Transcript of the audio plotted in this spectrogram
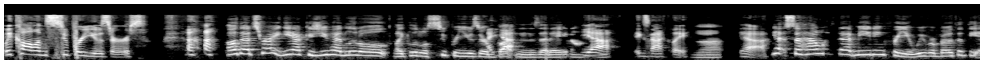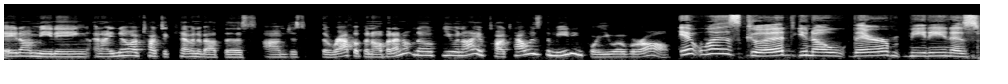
We call them super users. oh, that's right. Yeah, cuz you had little like little super user buttons yeah. at 8 Yeah, exactly. Uh, yeah. Yeah. So how was that meeting for you? We were both at the AADOM meeting, and I know I've talked to Kevin about this, um, just the wrap up and all, but I don't know if you and I have talked. How was the meeting for you overall? It was good. You know, their meeting is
